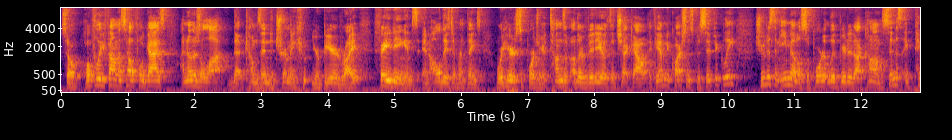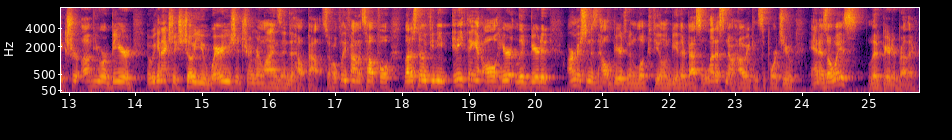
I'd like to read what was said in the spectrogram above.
So hopefully you found this helpful, guys. I know there's a lot that comes into trimming your beard, right? Fading and, and all these different things. We're here to support you. We got tons of other videos to check out. If you have any questions specifically, shoot us an email to support at livebearded.com. Send us a picture of your beard and we can actually show you where you should trim your lines in to help out. So hopefully you found this helpful. Let us know if you need need anything at all here at Live Bearded, our mission is to help beardsmen look, feel, and be their best. So let us know how we can support you. And as always, live bearded, brother.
